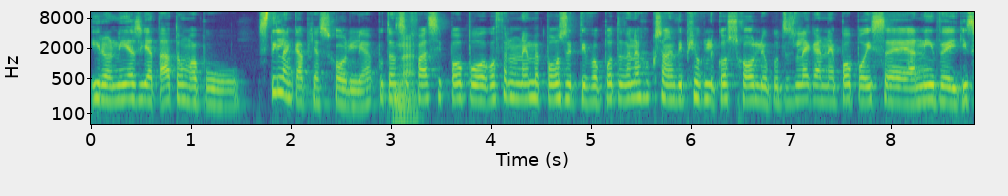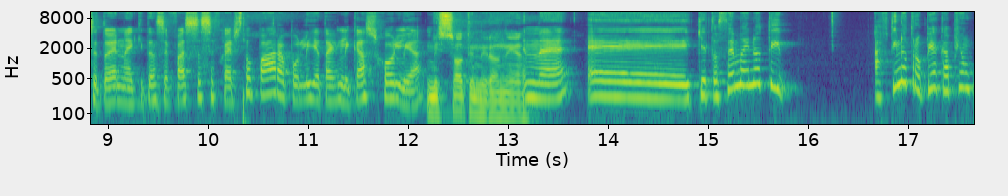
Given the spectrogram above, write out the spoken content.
ηρωνίας για τα άτομα που στείλαν κάποια σχόλια που ήταν σε Ναι. φάση πω πω εγώ θέλω να είμαι positive οπότε δεν έχω ξαναδεί πιο γλυκό σχόλιο που τις λέγανε πω πω είσαι ανίδωη και είσαι το ένα και ήταν σε φάση σας ευχαριστώ πάρα πολύ για τα γλυκά σχόλια Μισώ την ηρωνία. ναι. Ε, και το θέμα είναι ότι αυτή είναι η οτροπία κάποιων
